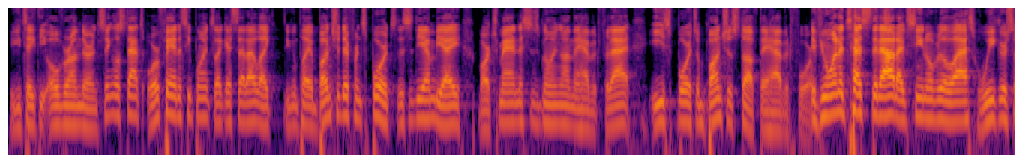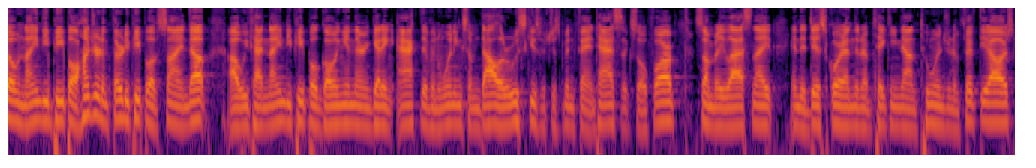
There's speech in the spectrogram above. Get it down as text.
You can take the over under on single stats or fantasy points. Like I said, I like. You can play a bunch of different sports. This is the NBA. March Madness is going on. They have it for that. Esports, a bunch of stuff they have it for. If you want to test it out, I've seen over the last week or so, 90 people, 130 people have signed up. Uh, we've had 90 people going in there and getting active and winning some dollar Ruskies, which has been fantastic so far. Somebody last night in the Discord ended up taking down $250.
